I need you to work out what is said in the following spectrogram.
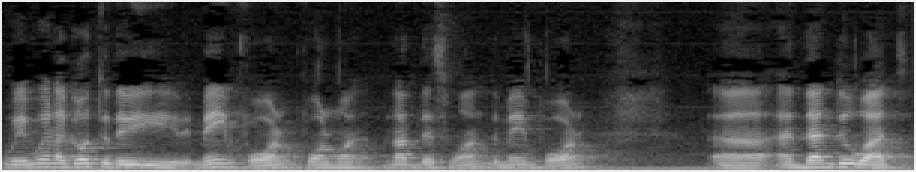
we're going to go to the main form, form one, not this one, the main form, uh, and then do what?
